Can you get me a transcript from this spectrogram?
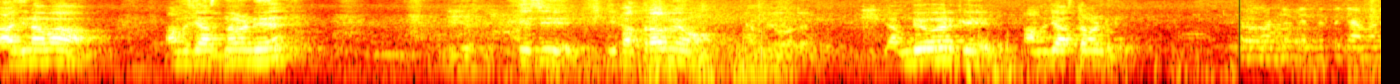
రాజీనామా అందజేస్తున్నామండి. చేసి ఈ పత్రాలు మేము ఎండిఓ గారికి అందజేస్తామండి. మండల విద్యుత్ గ్రామాల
